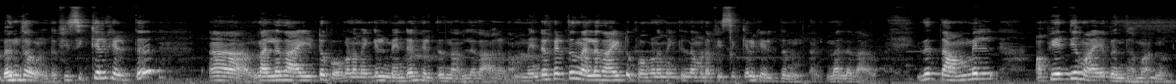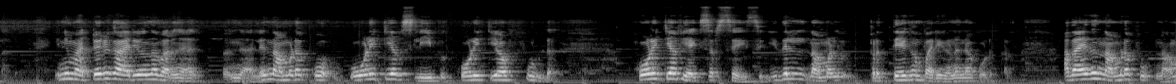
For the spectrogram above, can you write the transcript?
ബന്ധമുണ്ട്. ഫിസിക്കൽ ഹെൽത്ത് നല്ലതായിട്ട് പോകണമെങ്കിൽ മെന്റൽ ഹെൽത്ത് നല്ലതാകണം. മെന്റൽ ഹെൽത്ത് നല്ലതായിട്ട് പോകണമെങ്കിൽ നമ്മുടെ ഫിസിക്കൽ ഹെൽത്ത് നല്ലതാകണം. ഇത് തമ്മിൽ അഭേദ്യമായ ബന്ധമാണുള്ളത്. ഇനി മറ്റൊരു കാര്യമെന്ന് പറഞ്ഞാൽ നമ്മുടെ quality of sleep quality of food quality of exercise ഇതിൽ നമ്മൾ പ്രത്യേകം പരിഗണന കൊടുക്കണം. അതായത് നമ്മുടെ നാം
